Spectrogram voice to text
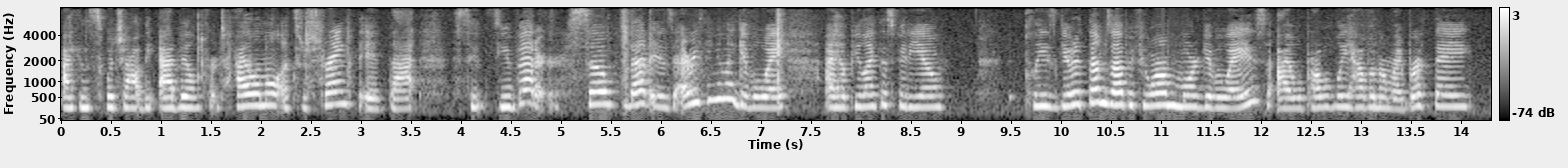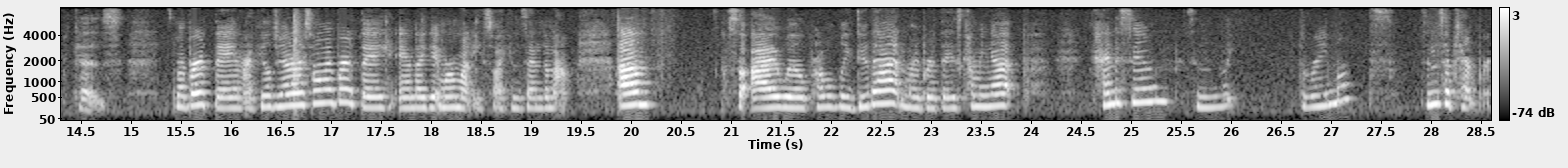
I can switch out the Advil for Tylenol Extra Strength if that suits you better. So that is everything in my giveaway. I hope you like this video. Please give it a thumbs up if you want more giveaways. I will probably have one on my birthday because it's my birthday and I feel generous on my birthday and I get more money so I can send them out. Um, so I will probably do that. My birthday is coming up kind of soon. It's in like three months. It's in September.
